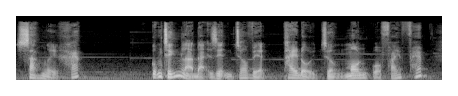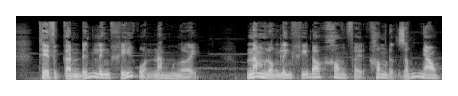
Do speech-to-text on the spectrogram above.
sang người khác cũng chính là đại diện cho việc thay đổi trưởng môn của phái phép, thì phải cần đến linh khí của năm người năm luồng linh khí đó không phải, không được giống nhau,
